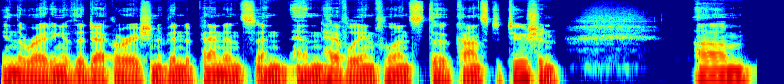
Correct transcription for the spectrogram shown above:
in the writing of the Declaration of Independence and, and heavily influenced the Constitution. Um,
